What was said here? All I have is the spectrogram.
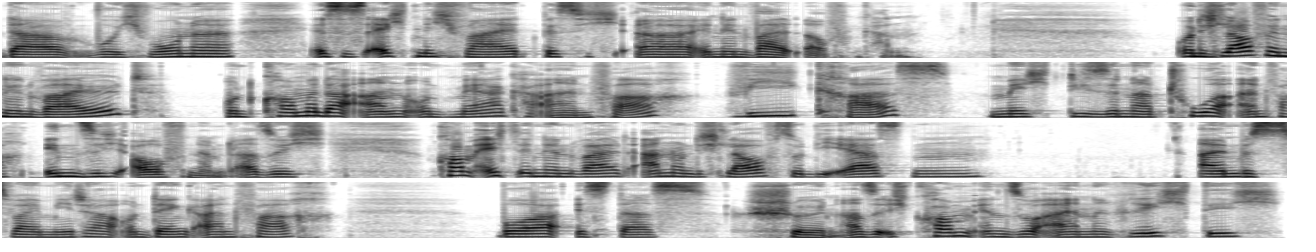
da, wo ich wohne, ist es echt nicht weit, bis ich äh, in den Wald laufen kann. Und ich laufe in den Wald und komme da an und merke einfach, wie krass mich diese Natur einfach in sich aufnimmt. Also ich komme echt in den Wald an und ich laufe so die ersten ein bis zwei Meter und denk einfach, boah, ist das schön. Also ich komme in so ein richtig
